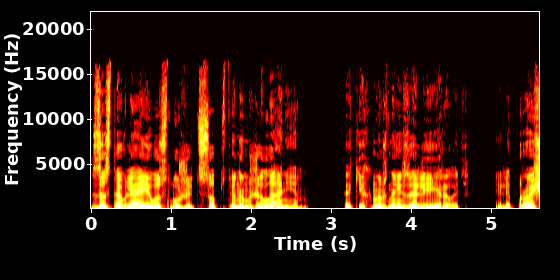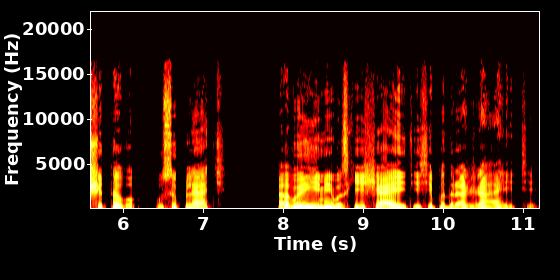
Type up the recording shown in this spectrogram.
заставляя его служить собственным желаниям. Таких нужно изолировать, или проще того, усыплять. А вы ими восхищаетесь и подражаете.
